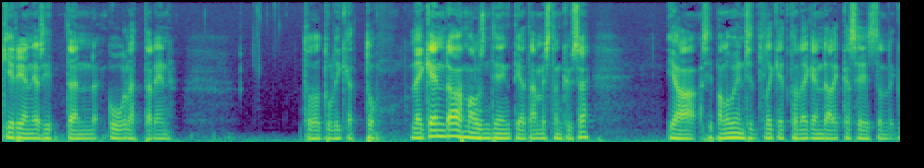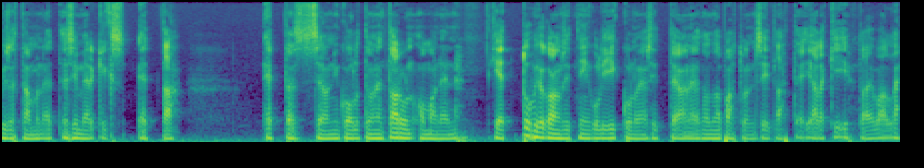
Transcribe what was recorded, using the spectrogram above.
kirjan ja sitten googlettelin tuota tulikettu legendaa. Mä haluaisin tietää, mistä on kyse. Ja sitten mä luin sitten tulikettu legendaa, eli se on kyse tämmöinen, että esimerkiksi, että, että se on niin ollut tämmöinen tarunomainen kettu, joka on sitten niin liikkunut ja sitten on jotain tapahtunut, niin siitä lähtee jälkiin taivaalle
